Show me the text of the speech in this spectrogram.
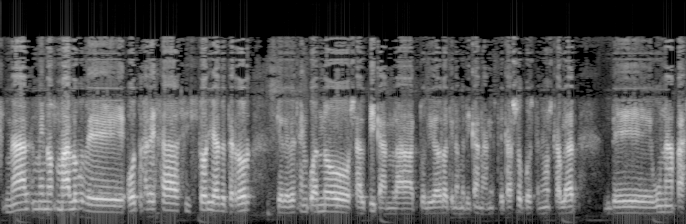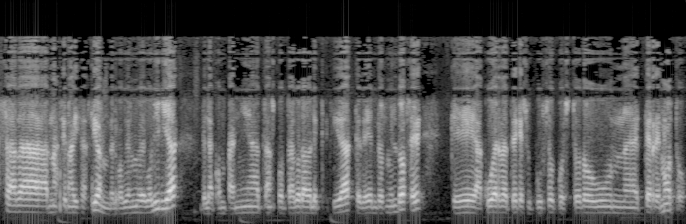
final menos malo de otra de esas historias de terror que de vez en cuando salpican la actualidad latinoamericana. En este caso, pues tenemos que hablar de una pasada nacionalización del gobierno de Bolivia, de la compañía transportadora de electricidad, TD en 2012, que acuérdate que supuso pues todo un eh, terremoto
